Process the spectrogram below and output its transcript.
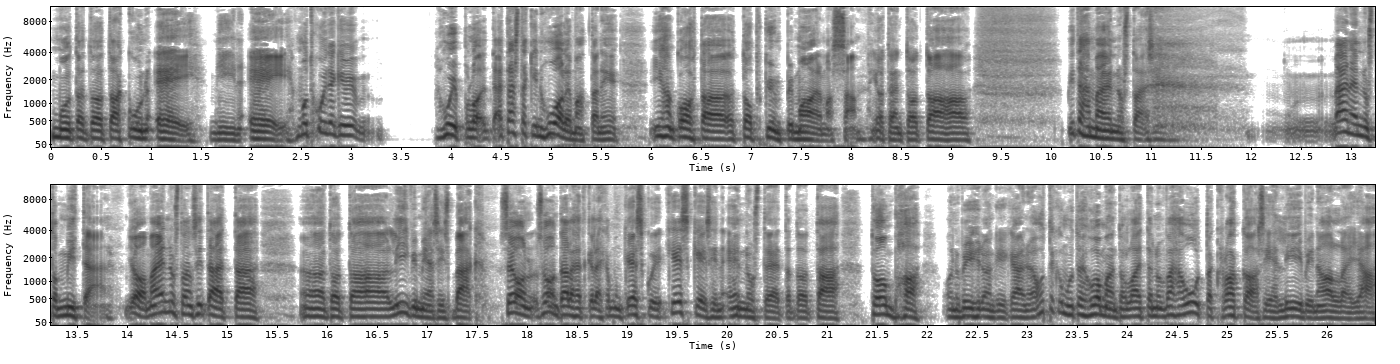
mutta tota, kun ei, niin ei. Mutta kuitenkin huippulo, tästäkin huolimatta, niin ihan kohta top 10 maailmassa, joten tota, mitähän mä ennustaisin? Mä en ennusta mitään. Joo, mä ennustan sitä, että ää, tota, Liivimies is back. Se on, se on tällä hetkellä ehkä mun kesku, keskeisin ennuste, että tota, Tompha on vihdoinkin käynyt. Oletteko muuten huomannut, että on laittanut vähän uutta krakaa siihen liivin alle ja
